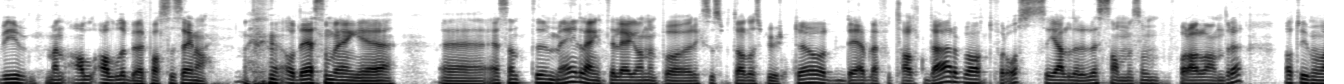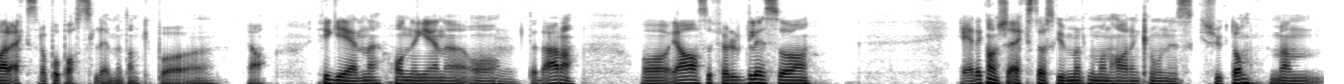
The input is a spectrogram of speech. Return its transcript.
vi, Men all, alle bør passe seg, da. og det som jeg eh, Jeg sendte mail til legene på Rikshospitalet og spurte, og det jeg ble fortalt der, var at for oss gjelder det det samme som for alle andre. At vi må være ekstra påpasselige med tanke på eh, ja, hygiene, håndhygiene og Mm. det der, da. Og ja, selvfølgelig så er det kanskje ekstra skummelt når man har en kronisk sykdom, men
